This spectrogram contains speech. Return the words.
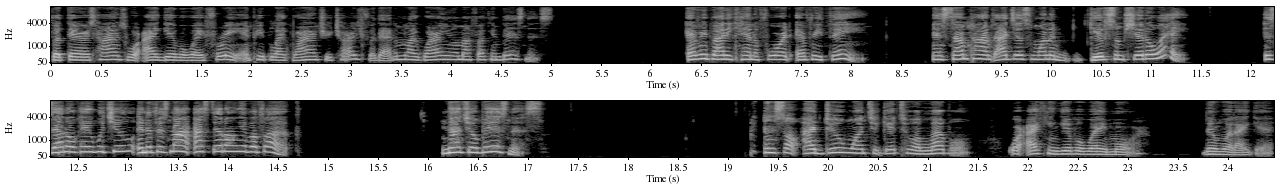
But there are times where I give away free and people like, why aren't you charged for that? I'm like, why are you in my fucking business? Everybody can't afford everything. And sometimes I just want to give some shit away. Is that okay with you? And if it's not, I still don't give a fuck. Not your business. And so I do want to get to a level where I can give away more than what I get.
